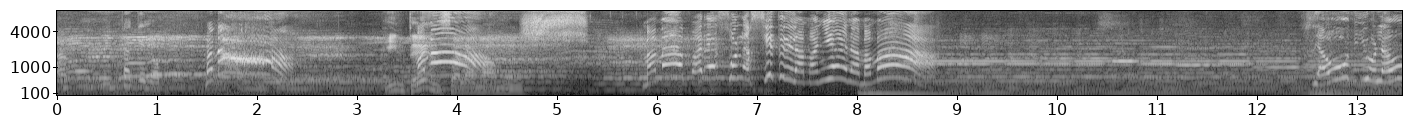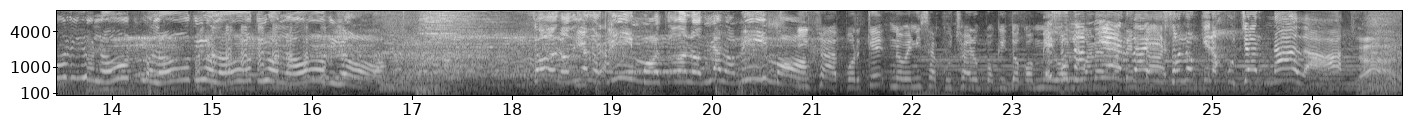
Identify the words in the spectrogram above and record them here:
Hasta que lo. ¡Mamá! Intensa la mamu. Mañana, mamá. La odio, la odio, la odio, la odio, la odio, la odio. Todos los días lo mismo, todos los días lo mismo. Hija, ¿por qué no venís a escuchar un poquito conmigo? Es en una mierda eso, no quiero escuchar nada. Claro.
